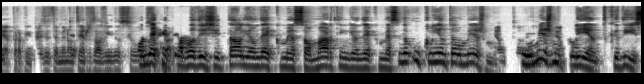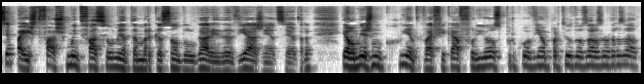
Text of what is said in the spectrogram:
a própria empresa também não tem resolvido o seu. Onde o é que acaba o digital e onde é que começa o marketing e onde é que começa. Não, o cliente é o mesmo. É um o mesmo é. cliente que disse: epá, isto faz muito facilmente a marcação do lugar e da viagem, etc. É o mesmo cliente que vai ficar furioso porque o avião partiu duas horas atrasado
